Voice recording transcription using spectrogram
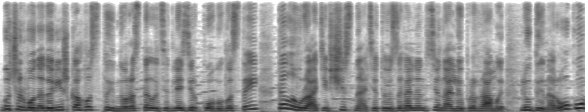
бо червона доріжка гостинно розстелиться для зіркових гостей та лауреатів 16-ї загальнонаціональної програми Людина року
